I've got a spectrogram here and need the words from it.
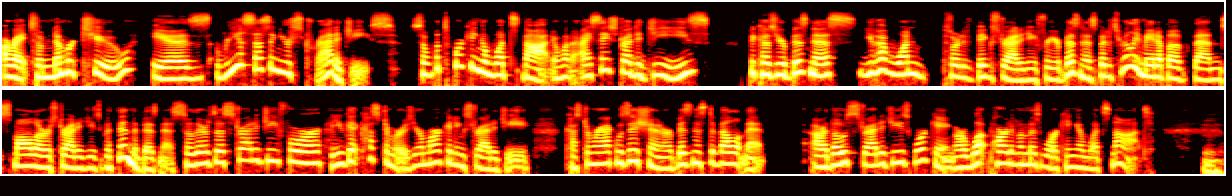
All right. So, number two is reassessing your strategies. So, what's working and what's not? And when I say strategies, because your business, you have one sort of big strategy for your business, but it's really made up of then smaller strategies within the business. So there's a strategy for you get customers, your marketing strategy, customer acquisition, or business development. Are those strategies working, or what part of them is working and what's not? Mm.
